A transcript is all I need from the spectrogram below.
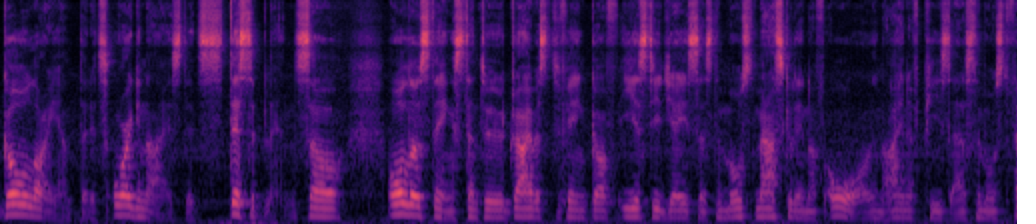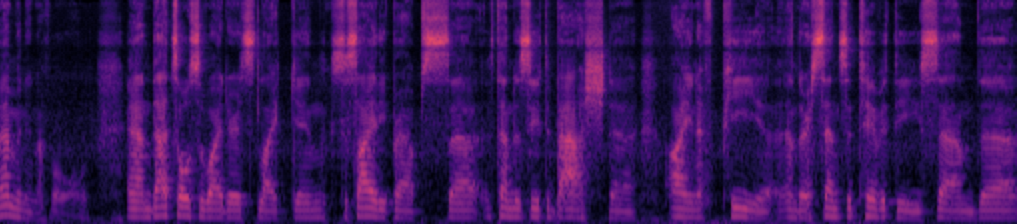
goal oriented. It's organized. It's disciplined. So all those things tend to drive us to think of ESTJs as the most masculine of all and INFPs as the most feminine of all. And that's also why there's like in society perhaps uh, a tendency to bash the INFP and their sensitivities and uh,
